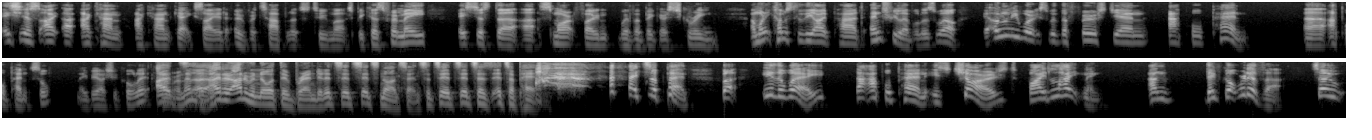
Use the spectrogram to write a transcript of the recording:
it's just I, I I can't I can't get excited over tablets too much because for me it's just a, a smartphone with a bigger screen. And when it comes to the iPad entry level as well, it only works with the first gen Apple Pen, uh, Apple Pencil. Maybe I should call it. I I, remember. I, don't, I don't even know what they've branded. It's it's it's nonsense. It's it's it's a, it's a pen. it's a pen. But either way, that Apple Pen is charged by Lightning, and they've got rid of that. So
